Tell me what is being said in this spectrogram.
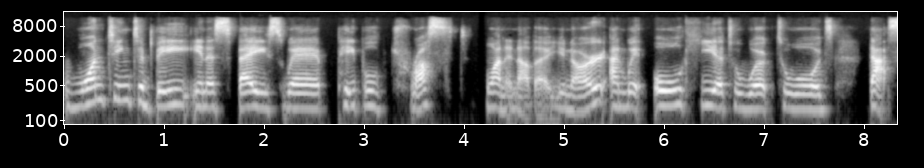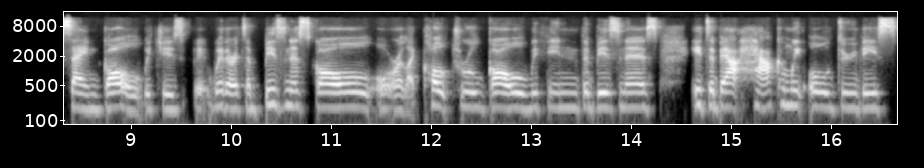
wanting to be in a space where people trust one another you know and we're all here to work towards that same goal, which is eh, whether it's a business goal or a like cultural goal within the business. It's about how can we all do this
